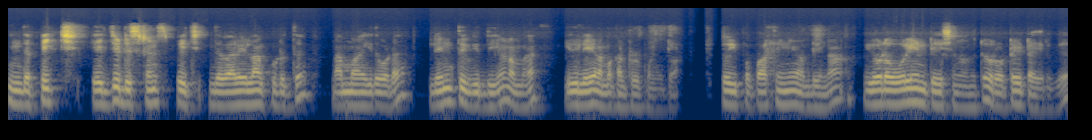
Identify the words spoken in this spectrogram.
இந்த பிச் எட்ஜ் டிஸ்டன்ஸ் பிச் இந்த வேலையெல்லாம் கொடுத்து நம்ம இதோட லென்த்து வித்தியும் நம்ம இதுலேயே நம்ம கண்ட்ரோல் பண்ணிக்கலாம். ஸோ இப்போ பார்த்தீங்க அப்படின்னா இதோட ஓரியன்டேஷன் வந்துட்டு ரொட்டேட் ஆகிருக்கு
